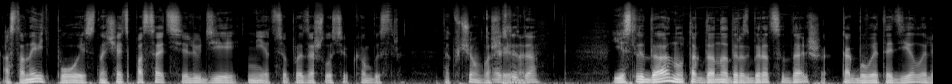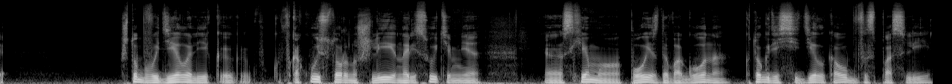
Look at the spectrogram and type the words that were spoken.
Остановить поезд, начать спасать людей? Нет, все произошло слишком быстро. Так в чем ваша если вина? да? Если да, ну тогда надо разбираться дальше. Как бы вы это делали? Что бы вы делали? В какую сторону шли? Нарисуйте мне Э, схему поезда, вагона, кто где сидел, кого бы вы спасли.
